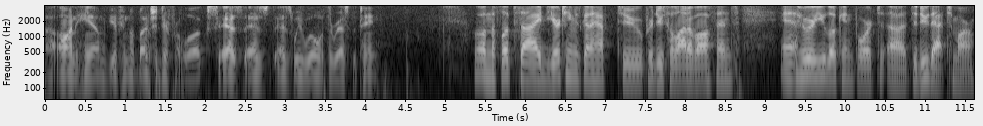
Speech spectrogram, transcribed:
uh, on him, give him a bunch of different looks as as as we will with the rest of the team. Well, on the flip side, your team is going to have to produce a lot of offense. And who are you looking for to, uh, to do that tomorrow?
